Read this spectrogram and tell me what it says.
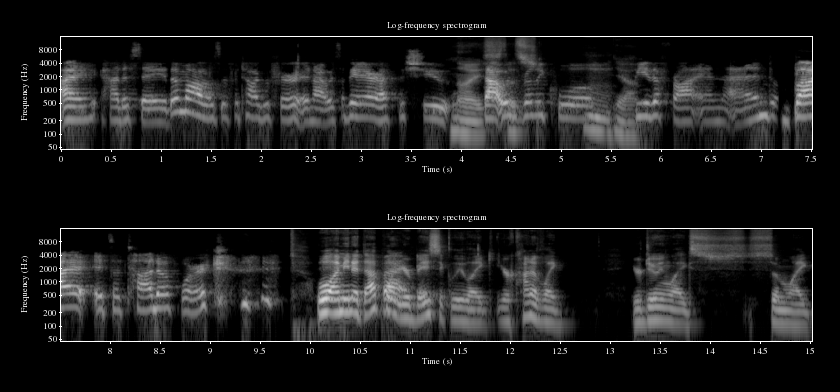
I had to say the model's a photographer and I was there at the shoot. Nice. That was That's, really cool. Mm. Yeah. Be the front and the end. But it's a ton of work. well, I mean, at that point, but, you're basically like, you're kind of like, you're doing like some like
